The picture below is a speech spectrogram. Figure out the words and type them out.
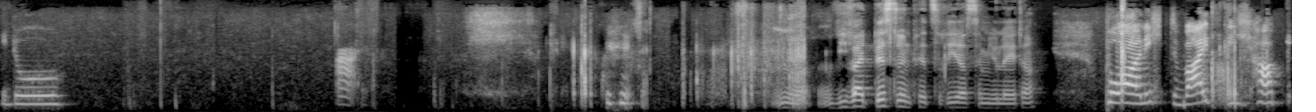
Wie du. Hi. ja. Wie weit bist du in Pizzeria Simulator? Boah, nicht weit. Ich habe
